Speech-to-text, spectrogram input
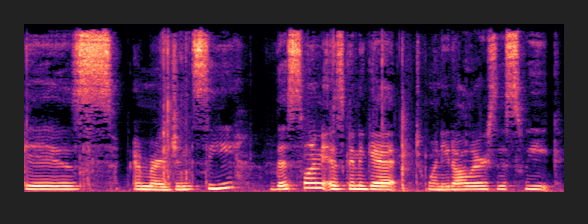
is emergency. This one is going to get $20 this week.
